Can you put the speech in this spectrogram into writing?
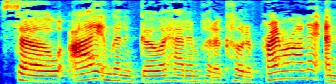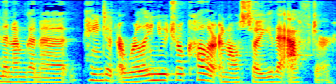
So I am going to go ahead and put a coat of primer on it and then I'm going to paint it a really neutral color and I'll show you the after.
